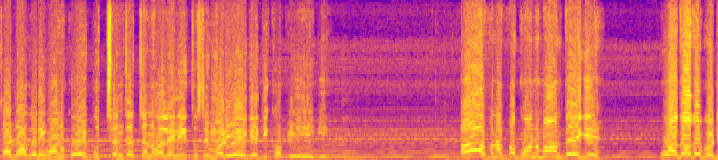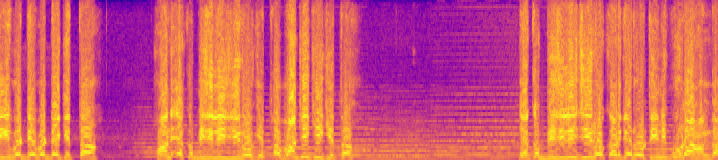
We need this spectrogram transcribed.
ਸਾਡਾ ਗਰੀਬਾਂ ਨੂੰ ਕੋਈ ਪੁੱਛਣ ਚੱਚਣ ਵਾਲੇ ਨਹੀਂ ਤੁਸੀਂ ਮੜੇ ਹੈਗੇ ਕਿ ਖਪੇ ਹੈਗੇ? ਆ ਆਪਣਾ ਭਗਵਾਨ ਮੰਨਦੇ ਹੈਗੇ। ਵਾਦਾ ਤਾਂ ਬੜੀ ਵੱਡੇ ਵੱਡੇ ਕੀਤਾ। ਹੁਣ ਇੱਕ ਬਿਜਲੀ ਜ਼ੀਰੋ ਕੀਤਾ। ਬਾਕੀ ਕੀ ਕੀਤਾ? ਇੱਕ ਬਿਜਲੀ ਜ਼ੀਰੋ ਕਰਕੇ ਰੋਟੀ ਨਹੀਂ ਪੂਰਾ ਹੁੰਦਾ।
